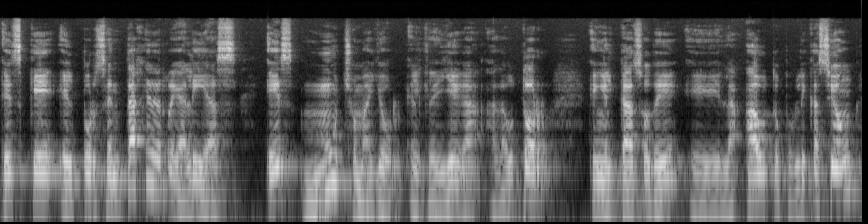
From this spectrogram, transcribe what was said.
es que el porcentaje de regalías es mucho mayor el que le llega al autor en el caso de eh, la autopublicación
